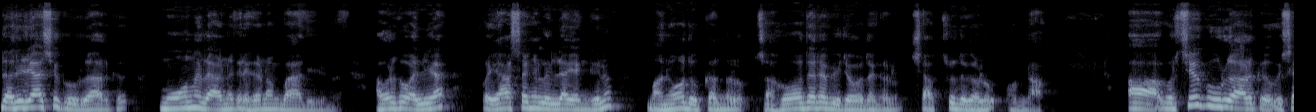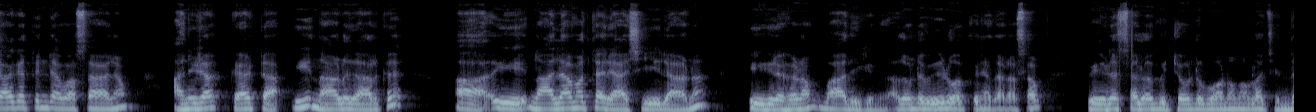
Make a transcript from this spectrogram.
ധനുരാശി കൂറുകാർക്ക് മൂന്നിലാണ് ഗ്രഹണം ബാധിക്കുന്നത്. അവർക്ക് വലിയ പ്രയാസങ്ങളില്ല എങ്കിലും മനോദുഃഖങ്ങളും സഹോദര വിരോധങ്ങളും ശത്രുതകളും ഉണ്ടാകും. ആ വൃശ്ചികൂറുകാർക്ക് വിശാഖത്തിന്റെ അവസാനം അനിഴ കേട്ട ഈ നാളുകാർക്ക് ആ ഈ നാലാമത്തെ രാശിയിലാണ് ഈ ഗ്രഹണം ബാധിക്കുന്നത്. അതുകൊണ്ട് വീട് വെപ്പിന് തടസ്സം വീട് സ്ഥലവും വിറ്റോണ്ട് പോകണമെന്നുള്ള ചിന്ത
